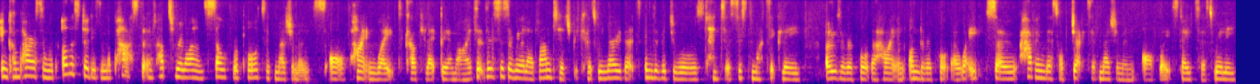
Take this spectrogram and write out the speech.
in comparison with other studies in the past that have had to rely on self reported measurements of height and weight to calculate BMI. This is a real advantage because we know that individuals tend to systematically over-report their height and under-report their weight. So having this objective measurement of weight status really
